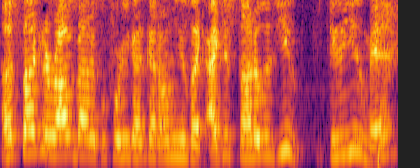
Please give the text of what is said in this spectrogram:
I was talking to Rob about it before you guys got home. He was like, "I just thought it was you. Do you, man?"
